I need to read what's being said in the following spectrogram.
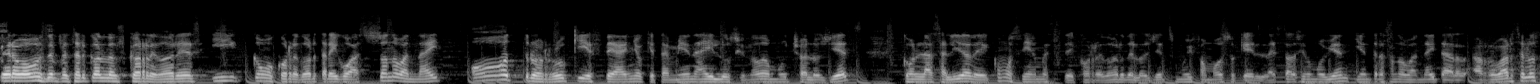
Pero vamos a empezar con los corredores y como corredor traigo a Sonovan Knight, otro rookie este año que también ha ilusionado mucho a los Jets con la salida de, ¿cómo se llama este corredor de los Jets muy famoso que la está haciendo muy bien y entra Sonovan Knight a, a robárselos?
